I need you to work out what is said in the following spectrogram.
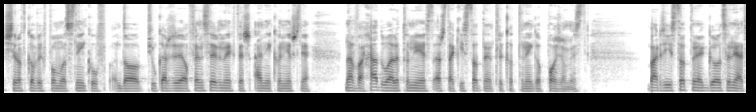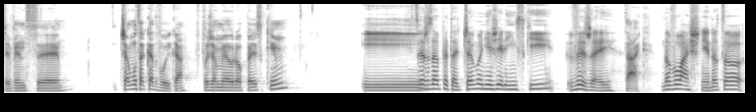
środkowych pomocników, do piłkarzy ofensywnych też, a niekoniecznie na wahadło, ale to nie jest aż tak istotne, tylko ten jego poziom jest bardziej istotny, jak go oceniacie. Więc y, czemu taka dwójka w poziomie europejskim? I Chcesz zapytać, czemu nie Zieliński wyżej? tak, No właśnie, no to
